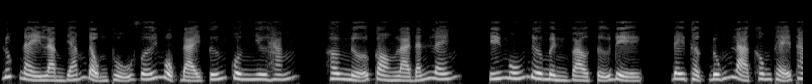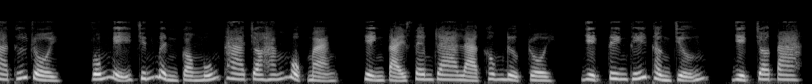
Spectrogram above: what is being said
lúc này làm dám động thủ với một đại tướng quân như hắn, hơn nữa còn là đánh lén, ý muốn đưa mình vào tử địa, đây thật đúng là không thể tha thứ rồi, vốn nghĩ chính mình còn muốn tha cho hắn một mạng, hiện tại xem ra là không được rồi, diệt tiên thí thần trưởng, diệt cho ta,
